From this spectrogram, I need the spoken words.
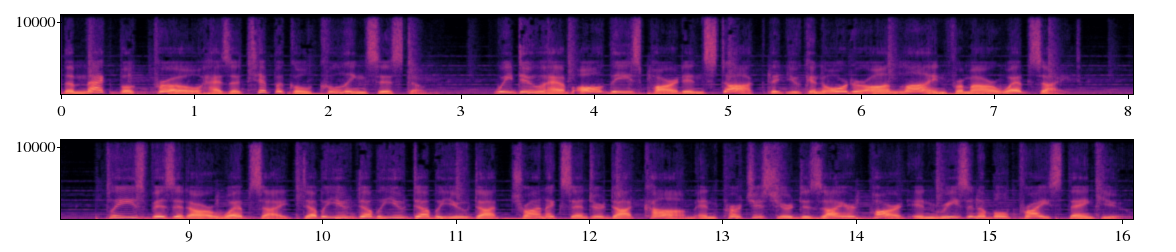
The MacBook Pro has a typical cooling system. We do have all these part in stock that you can order online from our website. Please visit our website www.tronicscenter.com and purchase your desired part in reasonable price thank you.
